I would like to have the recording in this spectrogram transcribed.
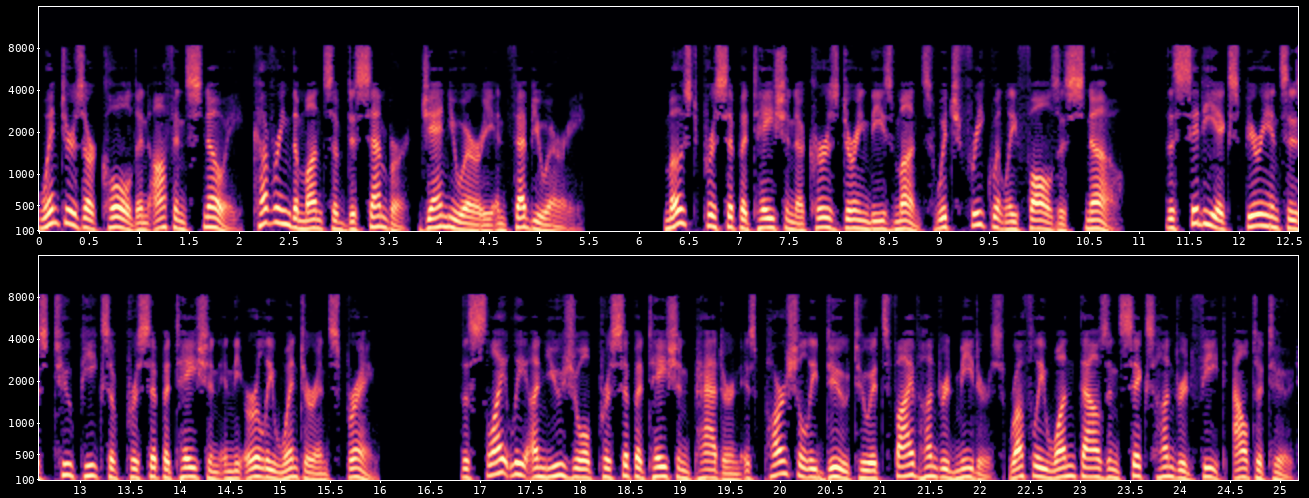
Winters are cold and often snowy, covering the months of December, January and February. Most precipitation occurs during these months which frequently falls as snow. The city experiences two peaks of precipitation in the early winter and spring. The slightly unusual precipitation pattern is partially due to its 500 meters, roughly 1600 feet altitude.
